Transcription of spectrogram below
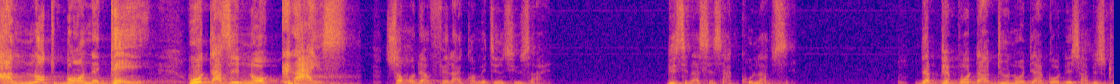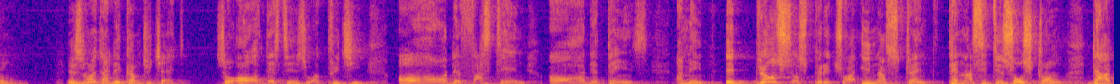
are not born again, who doesn't know Christ, some of them feel like committing suicide. Businesses are collapsing. The people that do know their God, they shall be strong. It's not that they come to church. So all these things you are preaching, all the fasting, all the things, I mean, it builds your spiritual inner strength, tenacity so strong that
